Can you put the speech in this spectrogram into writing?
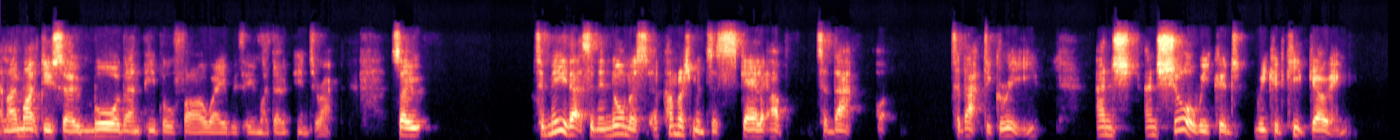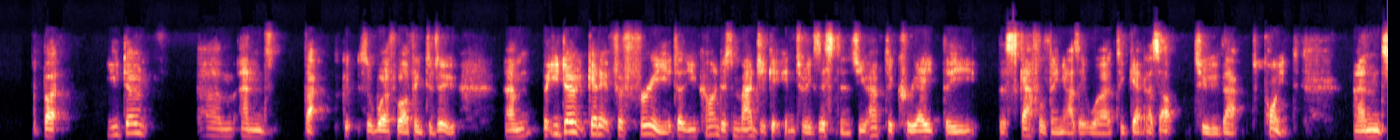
and I might do so more than people far away with whom I don't interact. So, to me, that's an enormous accomplishment to scale it up to that to that degree. And and sure, we could we could keep going, but you don't. Um, and that is a worthwhile thing to do. Um, but you don't get it for free. You can't just magic it into existence. You have to create the the scaffolding, as it were, to get us up to that point. And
